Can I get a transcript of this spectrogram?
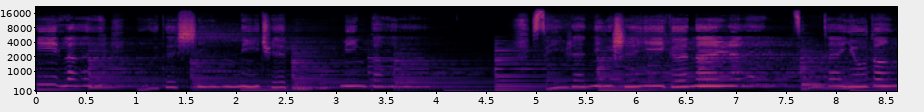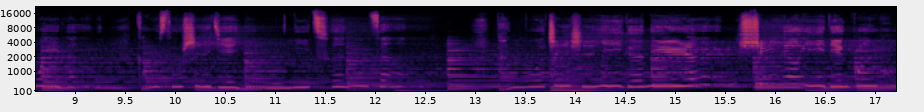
依赖，我的心你却不明白。虽然你是一个男人，有段未来，告诉世界有你存在。但我只是一个女人，需要一点关怀，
